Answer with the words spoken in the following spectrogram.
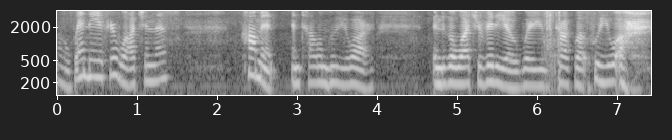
oh, Wendy if you're watching this comment and tell them who you are and to go watch your video where you talk about who you are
